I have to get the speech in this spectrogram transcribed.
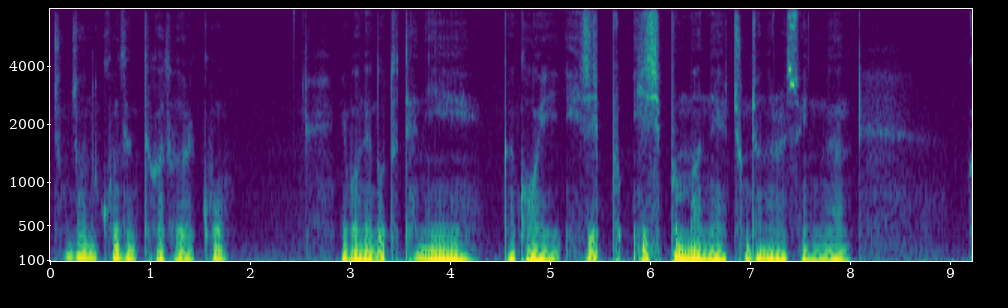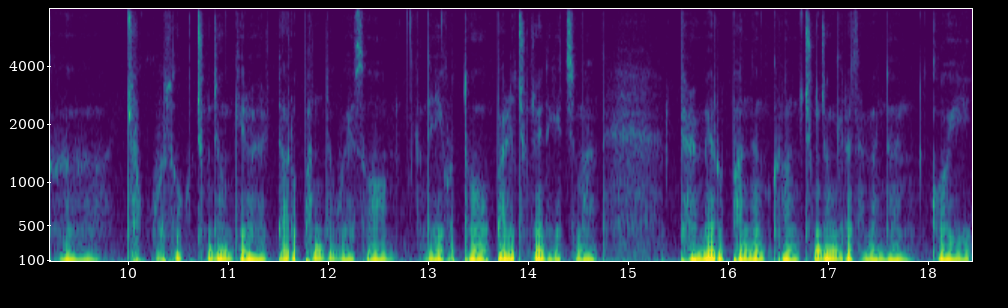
충전 콘센트가 들어있고 이번에 노트 10이 그 거의 20, 20분 만에 충전을 할 수 있는 그 초고속 충전기를 따로 판다고 해서 근데 이것도 빨리 충전이 되겠지만 별매로 파는 그런 충전기를 사면은 거의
